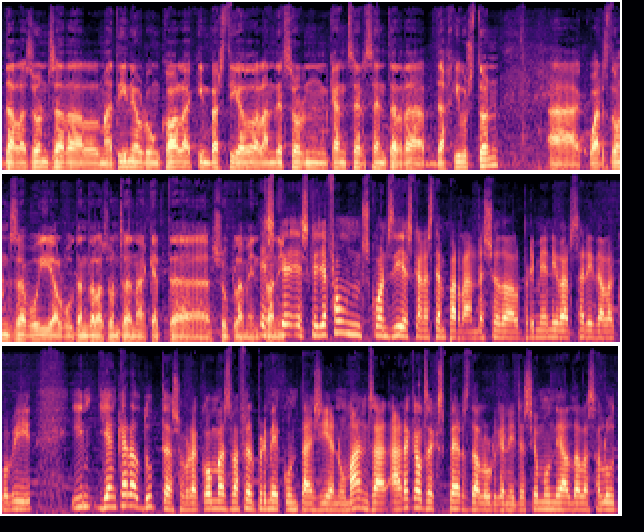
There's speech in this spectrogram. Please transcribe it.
de les 11 del matí, neurooncòleg, investigador de l'Anderson Cancer Center de, de Houston, a quarts d'onze avui al voltant de les 11 en aquest uh, suplement, És Toni. que, és que ja fa uns quants dies que n'estem parlant d'això del primer aniversari de la Covid i hi ha encara el dubte sobre com es va fer el primer contagi en humans. Ara ara que els experts de l'Organització Mundial de la Salut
